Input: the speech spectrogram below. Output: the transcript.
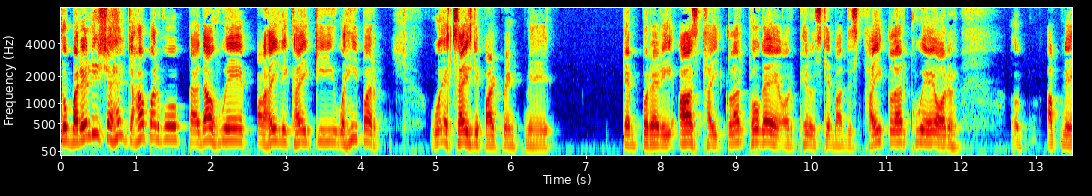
तो बरेली शहर जहाँ पर वो पैदा हुए पढ़ाई लिखाई की, वहीं पर वो एक्साइज डिपार्टमेंट में टेम्पररी अस्थाई क्लर्क हो गए और फिर उसके बाद स्थायी क्लर्क हुए और अपने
